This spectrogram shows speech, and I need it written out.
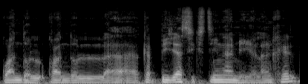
Cuando, cuando la capilla Sixtina de Miguel Ángel,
